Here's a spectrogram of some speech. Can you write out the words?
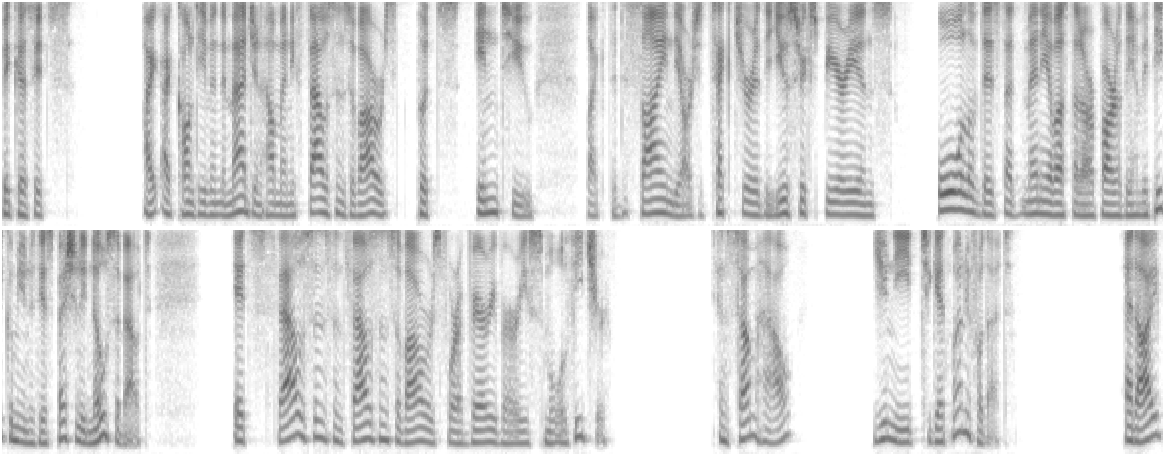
Because it's, I, I can't even imagine how many thousands of hours it puts into like the design, the architecture, the user experience, all of this that many of us that are part of the MVP community especially knows about. It's thousands and thousands of hours for a very, very small feature. And somehow you need to get money for that. And I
